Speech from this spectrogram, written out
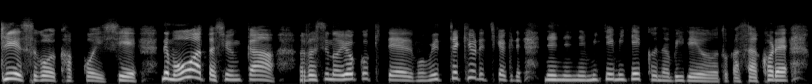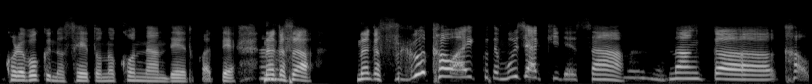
げえすごいかっこいいし、でも終わった瞬間、私の横来て、もうめっちゃ距離近くで、ねえねえねえ見て見て、このビデオとかさ、これ、これ僕の生徒の困難でとかって、なんかさ、なんかすごい可愛くて無邪気でさ、なんかか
